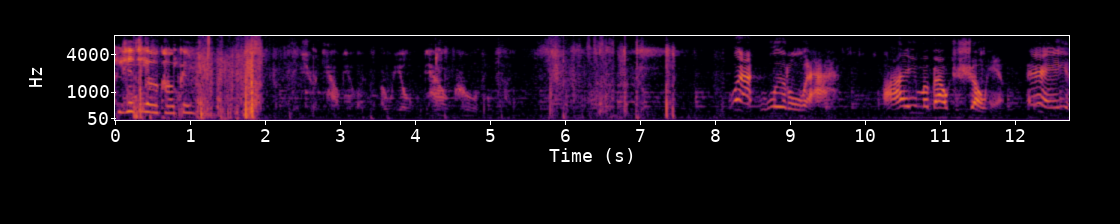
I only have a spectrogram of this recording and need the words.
He said that you're a cow killer. You're a cow killer, a real cow cruelty. That little ass. I'm about to show him. Hey,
